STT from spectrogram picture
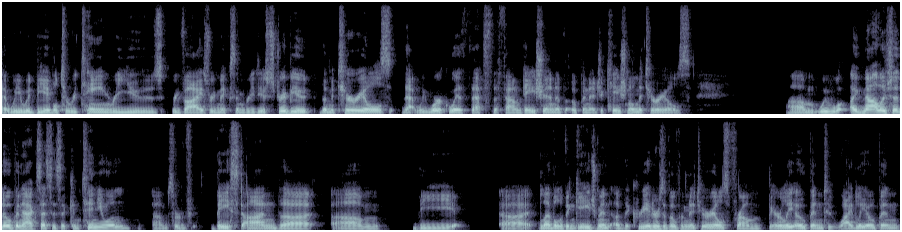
that we would be able to retain, reuse, revise, remix, and redistribute the materials that we work with. That's the foundation of open educational materials. Um, we acknowledge that open access is a continuum, um, sort of based on the, um, the uh, level of engagement of the creators of open materials from barely open to widely open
